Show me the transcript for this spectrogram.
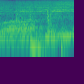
what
